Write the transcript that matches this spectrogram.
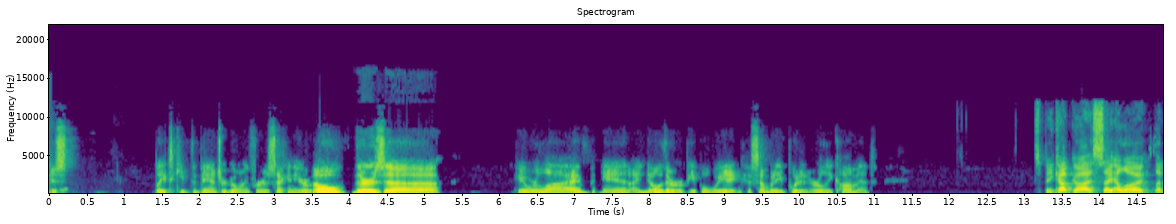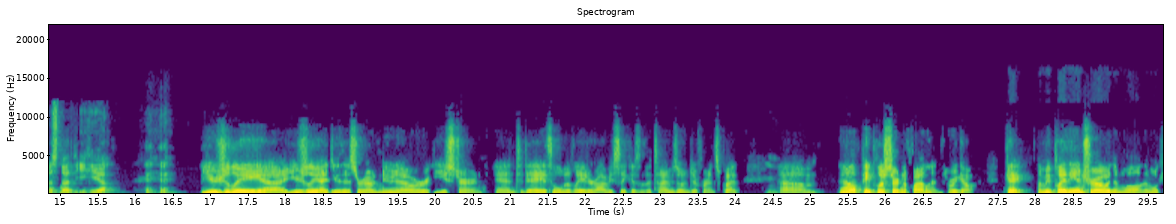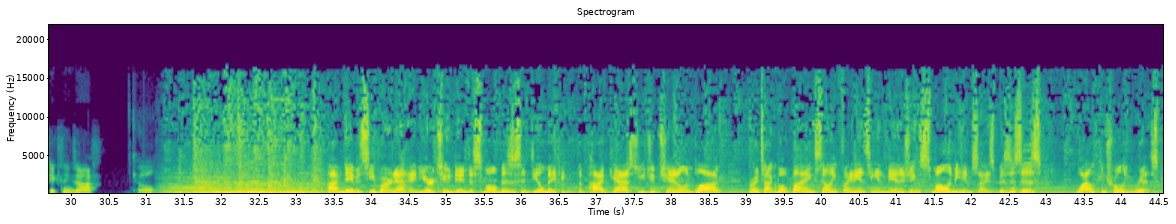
just like to keep the banter going for a second here. Oh, there's uh okay, we're live and I know there are people waiting because somebody put an early comment. Speak up, guys. Say hello. Let us know that you're here. usually uh usually I do this around noon hour Eastern and today it's a little bit later obviously because of the time zone difference, but Mm. um now people are starting to file in. Here we go. Okay, let me play the intro and then we'll then we'll kick things off. Cool. I'm David C. Barnett, and you're tuned in to Small Business and Deal Making, the podcast, YouTube channel, and blog where I talk about buying, selling, financing, and managing small and medium sized businesses while controlling risk.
